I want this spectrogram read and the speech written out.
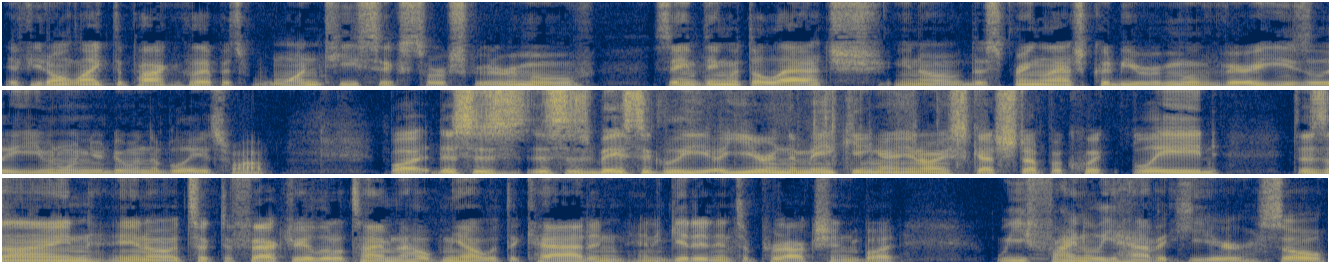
If you don't like the pocket clip, it's one T6 Torx screw to remove. Same thing with the latch. You know, the spring latch could be removed very easily, even when you're doing the blade swap. But this is this is basically a year in the making. I, you know, I sketched up a quick blade design. You know, it took the factory a little time to help me out with the CAD and, and get it into production, but we finally have it here. So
